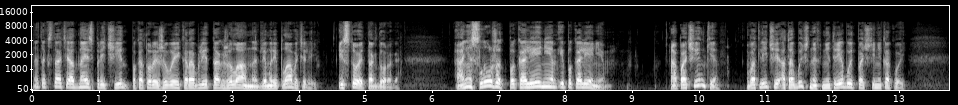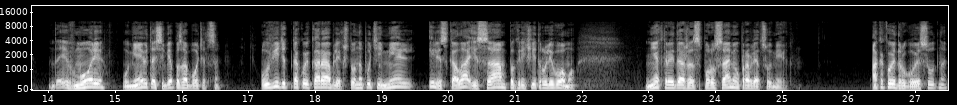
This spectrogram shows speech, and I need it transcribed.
Это, кстати, одна из причин, по которой живые корабли так желанны для мореплавателей и стоят так дорого. Они служат поколениям и поколениям. А починки, в отличие от обычных, не требуют почти никакой. Да и в море умеют о себе позаботиться. Увидит такой кораблик, что на пути мель или скала, и сам покричит рулевому. Некоторые даже с парусами управляться умеют. А какое другое судно?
